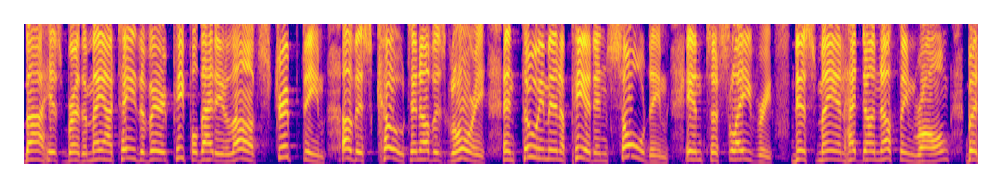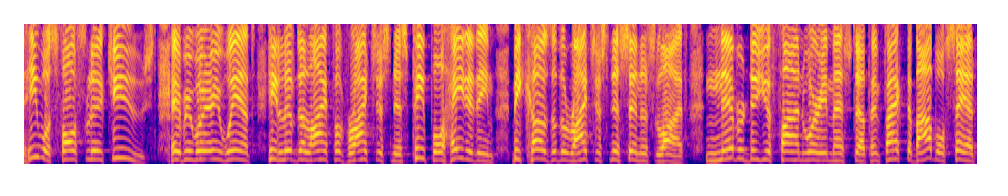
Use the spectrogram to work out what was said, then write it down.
by his brethren. May I tell you, the very people that he loved stripped him of his coat and of his glory and threw him in a pit and sold him into slavery. This man had done nothing wrong, but he was falsely accused. Everywhere he went, he lived a life of righteousness. People hated him because of the righteousness in his life. Never do you find where he messed up. In fact, the Bible said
